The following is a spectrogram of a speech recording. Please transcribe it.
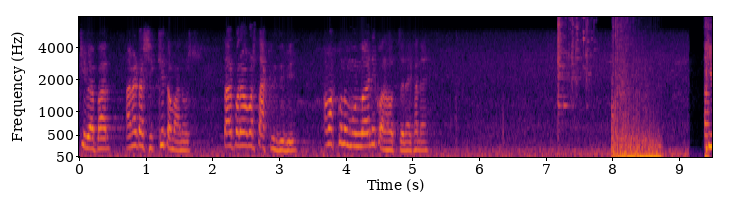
কি ব্যাপার? আমি একটা শিক্ষিত মানুষ। তারপরে আবার চাকরি দিবি। আমার কোনো মূল্যায়নই করা হচ্ছে না এখানে। কি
